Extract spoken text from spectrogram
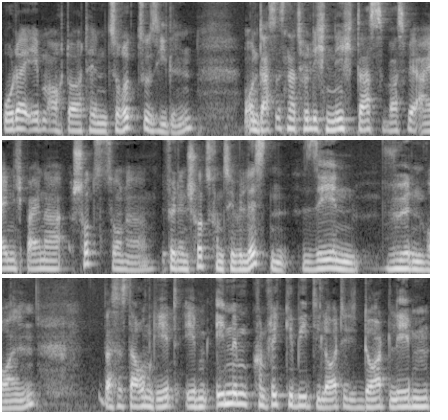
oder eben auch dorthin zurückzusiedeln. Und das ist natürlich nicht das, was wir eigentlich bei einer Schutzzone für den Schutz von Zivilisten sehen würden wollen. Dass es darum geht, eben in dem Konfliktgebiet die Leute, die dort leben,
